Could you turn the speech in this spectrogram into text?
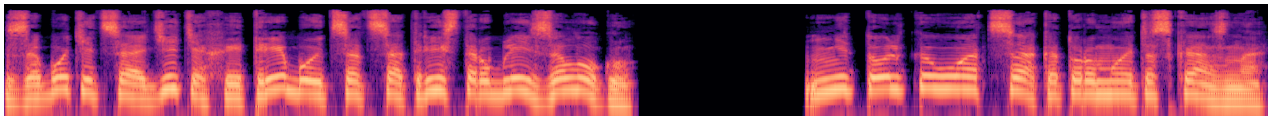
заботиться о детях и требует с отца 300 рублей залогу. Не только у отца, которому это сказано,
